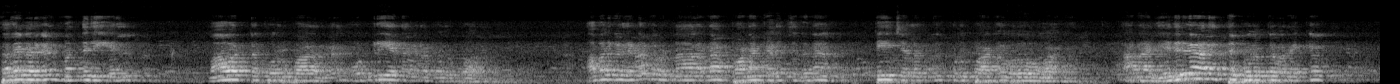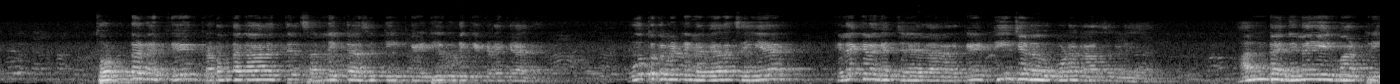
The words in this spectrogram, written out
தலைவர்கள் மந்திரிகள் மாவட்ட பொறுப்பாளர்கள் ஒன்றிய நகர பொறுப்பாளர்கள் அவர்களிடம் ஒரு நாலனா பணம் கிடைச்சதுன்னா டீ செலவுக்கு கொடுப்பாங்க உதவுவாங்க. ஆனால் எதிர்காலத்தை பொறுத்த வரைக்கும் தொண்டனுக்கு கடந்த காலத்தில் சல்லிக்காசு டீ டீ குடிக்க கிடைக்காது. பூத்து கமிட்டியில் வேலை செய்ய கிழக்கிழக செயலாளருக்கு டீ செலவு கூட காசு கிடையாது. அந்த நிலையை மாற்றி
